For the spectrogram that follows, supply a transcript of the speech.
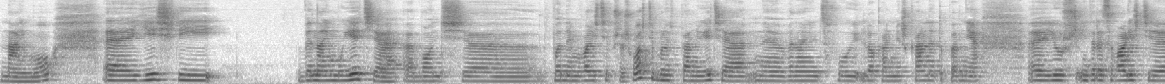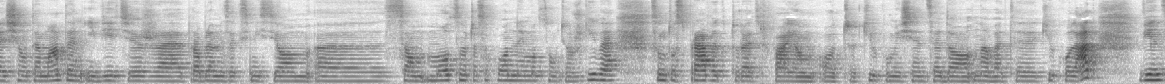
najmu. E, Jeśli wynajmujecie e, bądź e, wynajmowaliście w przeszłości, bądź planujecie e, wynająć swój lokal mieszkalny, to pewnie już interesowaliście się tematem i wiecie, że problemy z eksmisją są mocno czasochłonne i mocno uciążliwe. Są to sprawy, które trwają od kilku miesięcy do nawet kilku lat, więc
